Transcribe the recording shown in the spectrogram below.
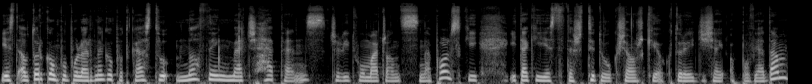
Jest autorką popularnego podcastu Nothing Much Happens, czyli tłumacząc na polski, i taki jest też tytuł książki, o której dzisiaj opowiadam.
